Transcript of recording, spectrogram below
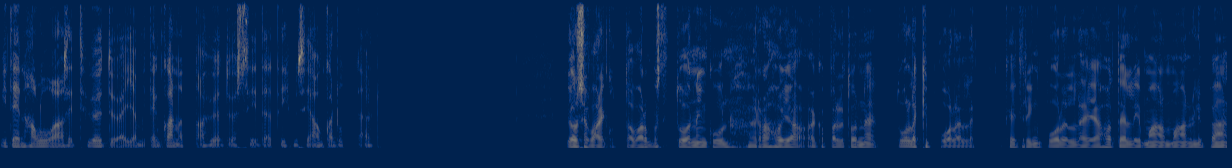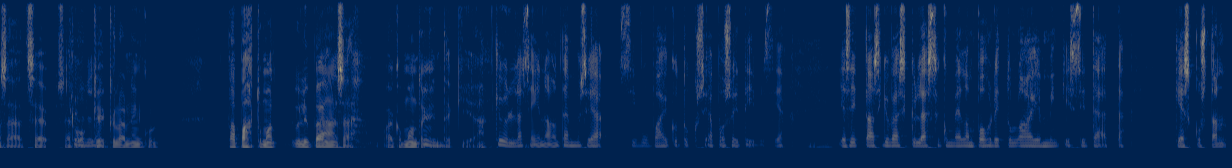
miten haluaa sit hyötyä ja miten kannattaa hyötyä siitä, että ihmisiä on kadut täynnä. Joo, se vaikuttaa varmasti tuo niin kuin rahoja aika paljon tuonne tuollekin puolelle, catering-puolelle ja hotellimaailmaan ylipäänsä, että se, se kyllä. ruokkii kyllä niin kuin tapahtumat ylipäänsä aika montakin mm. tekijää. Kyllä, siinä on tämmöisiä sivuvaikutuksia positiivisia. Mm. Ja sitten taas Jyväskylässä, kun meillä on pohdittu laajemminkin sitä, että keskustan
